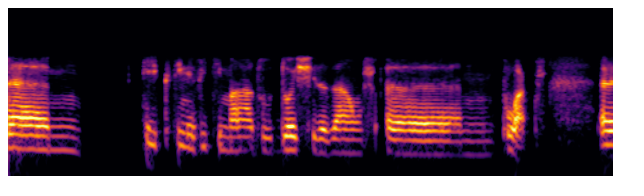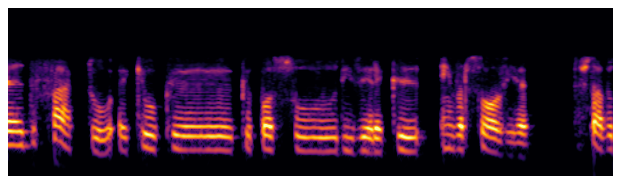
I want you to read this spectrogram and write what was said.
Um, e que tinha vitimado dois cidadãos um, polacos. Uh, de facto, aquilo que, que posso dizer é que em Varsóvia estava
